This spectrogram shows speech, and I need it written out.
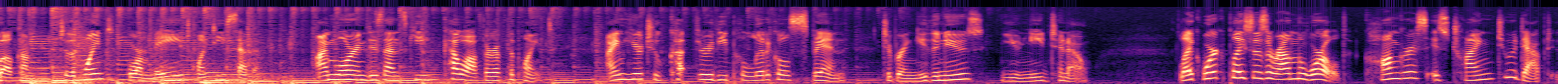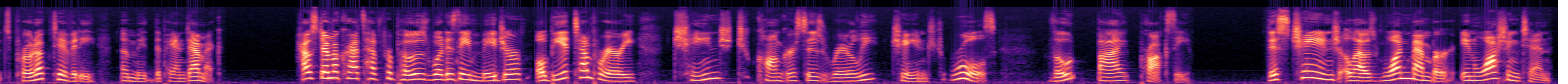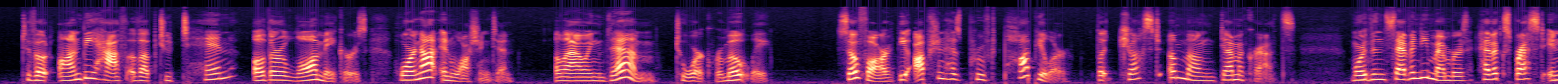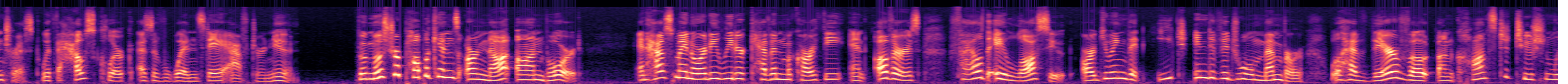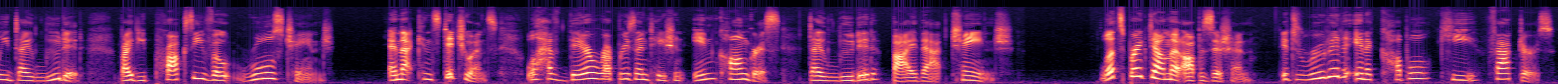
Welcome to The Point for May 27th. I'm Lauren Dezenski, co author of The Point. I'm here to cut through the political spin to bring you the news you need to know. Like workplaces around the world, Congress is trying to adapt its productivity amid the pandemic. House Democrats have proposed what is a major, albeit temporary, change to Congress's rarely changed rules vote by proxy. This change allows one member in Washington to vote on behalf of up to 10 other lawmakers who are not in Washington, allowing them to work remotely. So far, the option has proved popular, but just among Democrats. More than 70 members have expressed interest with the House clerk as of Wednesday afternoon. But most Republicans are not on board, and House Minority Leader Kevin McCarthy and others filed a lawsuit arguing that each individual member will have their vote unconstitutionally diluted by the proxy vote rules change, and that constituents will have their representation in Congress diluted by that change. Let's break down that opposition. It's rooted in a couple key factors.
